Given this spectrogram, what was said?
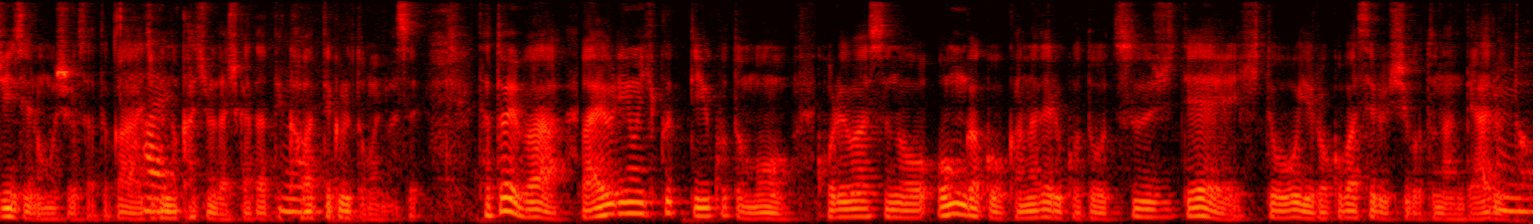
人生の面白さとか自分の価値の出し方って変わってくると思います。例えばバイオリンを弾くっていうこともこれはその音楽を奏でることを通じて人を喜ばせる仕事なんであると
